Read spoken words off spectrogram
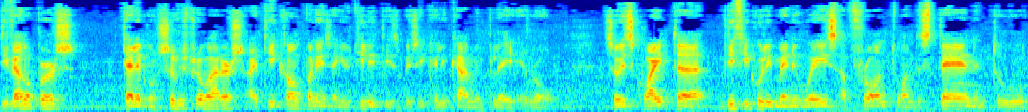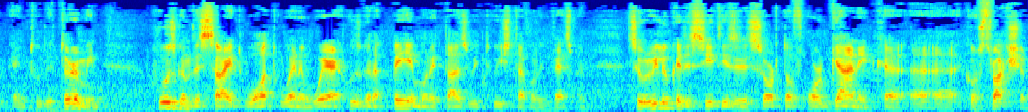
developers, telecom service providers, IT companies, and utilities basically come and play a role. So it's quite uh, difficult in many ways upfront to understand and to and to determine who's going to decide what, when, and where, who's going to pay and monetize with which type of investment. So we look at the city as a sort of organic uh, uh, construction,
